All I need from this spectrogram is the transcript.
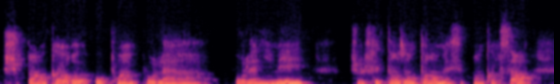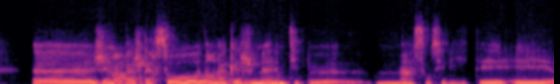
je suis pas encore au point pour la, pour l'animer. Je le fais de temps en temps, mais c'est pas encore ça. Euh, j'ai ma page perso dans laquelle je mêle un petit peu ma sensibilité et,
